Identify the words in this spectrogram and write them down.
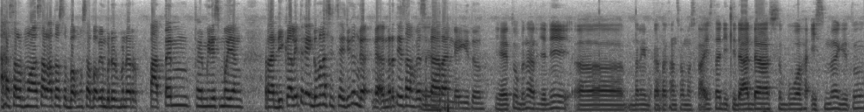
asal muasal atau sebab musabab yang benar-benar paten feminisme yang radikal itu kayak gimana sih? Saya juga nggak nggak ngerti sampai Iya. sekarang kayak gitu. Ya itu benar. Jadi eh, benar yang dikatakan sama Mas Kais tadi tidak ada sebuah isme gitu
